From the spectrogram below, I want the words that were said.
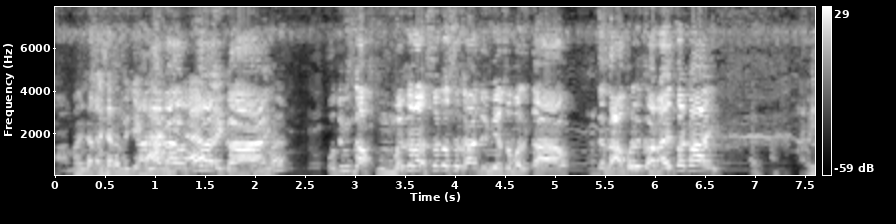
थांबायचा कशाला म्हणजे? काय आम्ही अर्थ आहे काय? तुम्ही गा- मुंबईकर असं कसं काय तुम्ही असं बोलताव आता गावकडे करायचं काय? अरे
